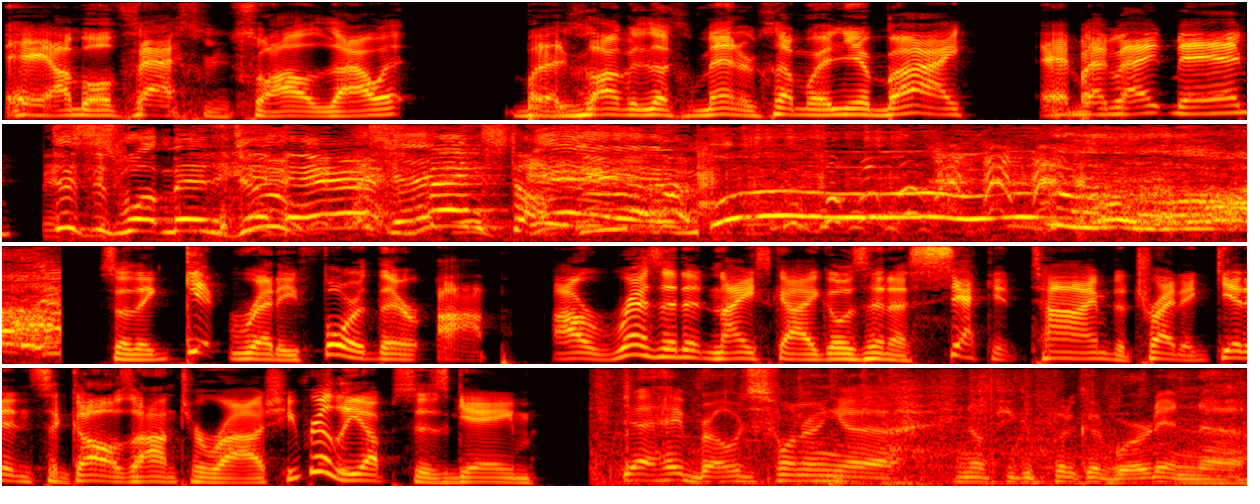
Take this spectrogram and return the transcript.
Hey, I'm old fashioned, so I'll allow it. But as long as those men are somewhere nearby, am I right, man? This is what men do. It's men stuff, So they get ready for their op. Our resident nice guy goes in a second time to try to get in Seagal's entourage. He really ups his game. Yeah, hey, bro. Just wondering, uh, you know, if you could put a good word in uh,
